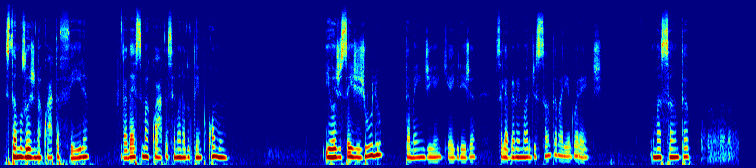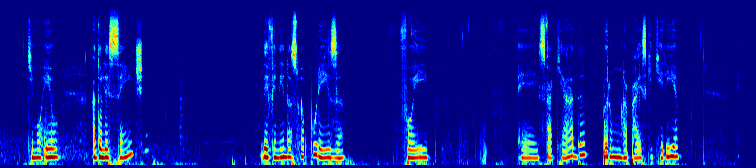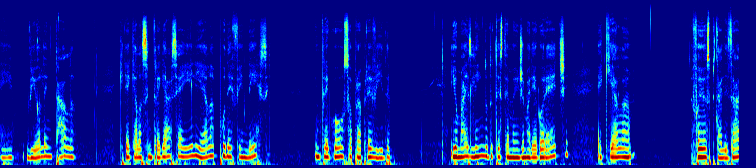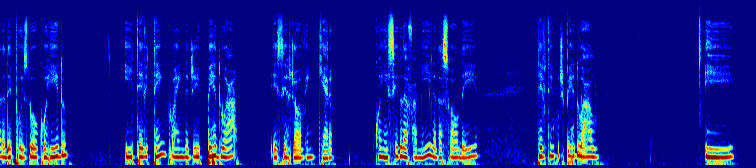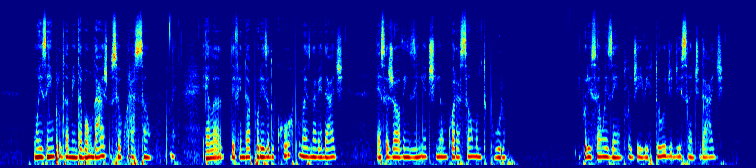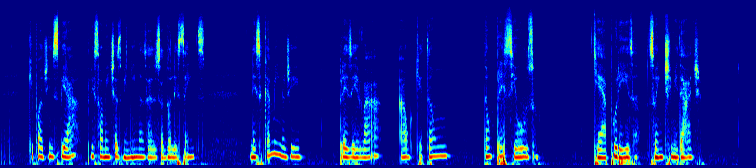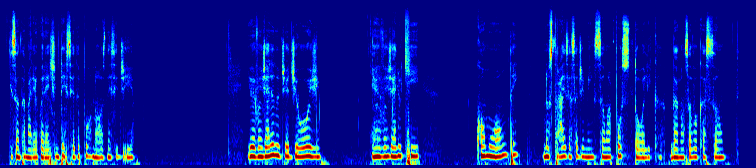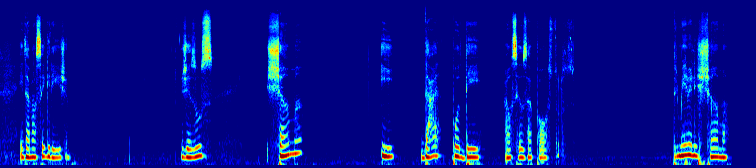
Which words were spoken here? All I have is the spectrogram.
Estamos hoje na quarta-feira da 14 quarta semana do tempo comum. E hoje, 6 de julho, também dia em que a igreja celebra a memória de Santa Maria Gorete, uma santa que morreu adolescente, defendendo a sua pureza. Foi é, esfaqueada por um rapaz que queria é, violentá-la, queria que ela se entregasse a ele e ela, por defender-se, entregou sua própria vida. E o mais lindo do testemunho de Maria Goretti é que ela foi hospitalizada depois do ocorrido e teve tempo ainda de perdoar esse jovem que era conhecido da família, da sua aldeia. Teve tempo de perdoá-lo. E um exemplo também da bondade do seu coração. Né? Ela defendeu a pureza do corpo, mas na verdade essa jovenzinha tinha um coração muito puro. E por isso é um exemplo de virtude, de santidade, que pode inspirar principalmente as meninas, as adolescentes, nesse caminho de preservar algo que é tão, tão precioso, que é a pureza, sua intimidade. Que Santa Maria Gorete interceda por nós nesse dia. E o evangelho do dia de hoje é um evangelho que, como ontem, nos traz essa dimensão apostólica da nossa vocação e da nossa igreja. Jesus chama e dá poder aos seus apóstolos. Primeiro ele chama,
